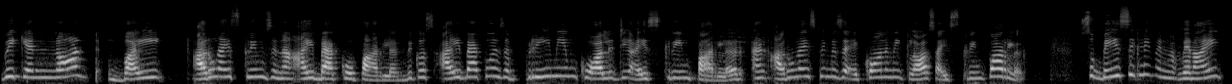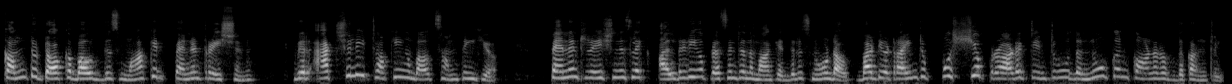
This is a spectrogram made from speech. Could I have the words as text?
we cannot buy Arun Ice Creams in an Ibaco parlor because Ibaco is a premium quality ice cream parlor and Arun Ice Cream is an economy class ice cream parlor. So basically, when, when I come to talk about this market penetration, we're actually talking about something here. Penetration is like already you're present in the market, there is no doubt, but you're trying to push your product into the nook and corner of the country.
